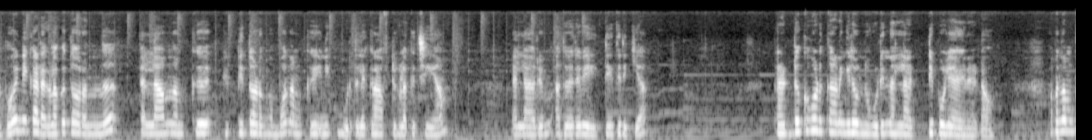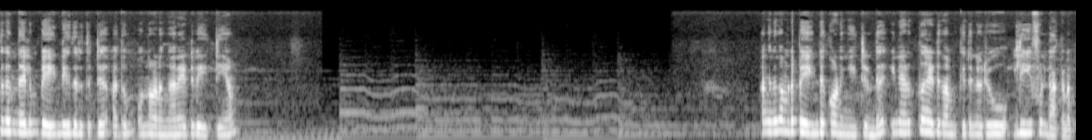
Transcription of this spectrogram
അപ്പോൾ ഇനി കടകളൊക്കെ തുറന്ന് എല്ലാം നമുക്ക് കിട്ടി തുടങ്ങുമ്പോൾ നമുക്ക് ഇനി കൂടുതൽ ക്രാഫ്റ്റുകളൊക്കെ ചെയ്യാം. എല്ലാവരും അതുവരെ വെയിറ്റ് ചെയ്തിരിക്കുക. റെഡൊക്കെ കൊടുക്കുകയാണെങ്കിൽ ഒന്നുകൂടി നല്ല അടിപൊളി ആയനെ കേട്ടോ അപ്പോൾ നമുക്കിത് എന്തായാലും പെയിന്റ് ചെയ്തെടുത്തിട്ട് അതും ഒന്ന് ഉണങ്ങാനായിട്ട് വെയിറ്റ് ചെയ്യാം. അങ്ങനെ നമ്മുടെ പെയിന്റൊക്കെ ഉണങ്ങിയിട്ടുണ്ട്. ഇനി അടുത്തതായിട്ട് നമുക്കിതിനൊരു ലീഫ് ഉണ്ടാക്കണം.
